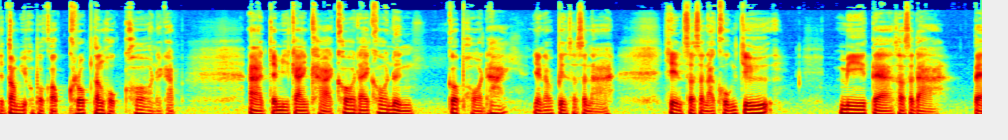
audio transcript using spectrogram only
จะต้องมีองค์ประกอบครบทั้ง 6 ข้อนะครับ อาจจะมีการขาดข้อใดข้อหนึ่ง ก็พอได้ อย่างนั้นเป็นศาสนา เช่น ศาสนาคงจื้อ มีแต่ศาสดาแต่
